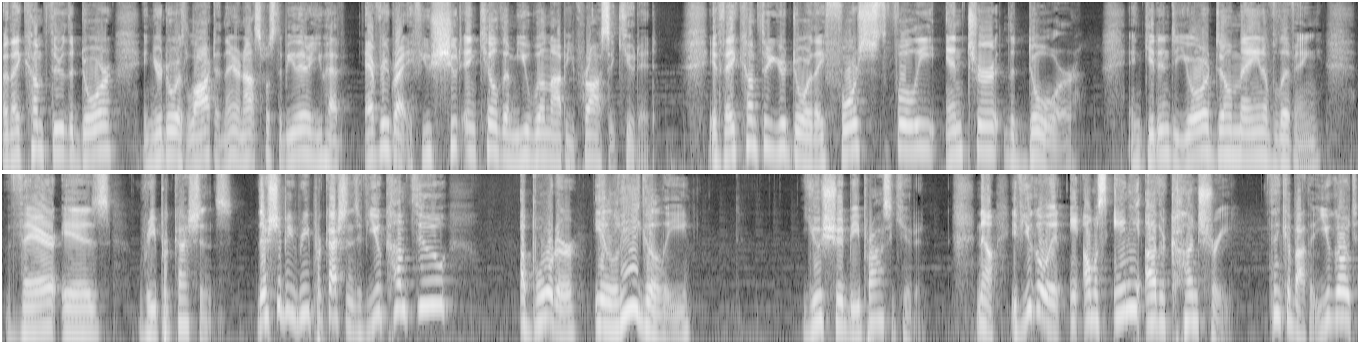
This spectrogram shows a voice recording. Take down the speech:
or they come through the door and your door is locked and they are not supposed to be there, you have every right. If you shoot and kill them, you will not be prosecuted. If they come through your door, they forcefully enter the door and get into your domain of living, there is repercussions. There should be repercussions. If you come through a border illegally, you should be prosecuted. Now, if you go in almost any other country Think about that. You go to,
